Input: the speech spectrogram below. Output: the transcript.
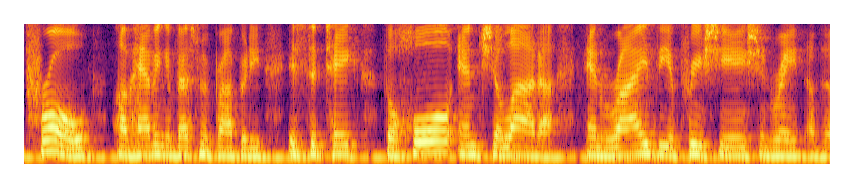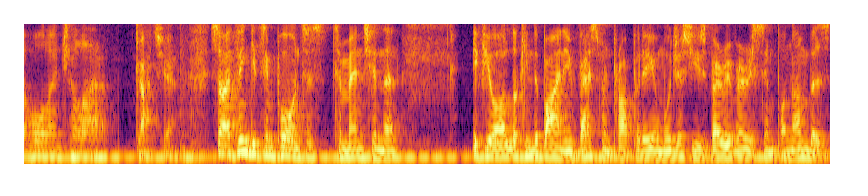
pro of having investment property is to take the whole enchilada and ride the appreciation rate of the whole enchilada. Gotcha. So I think it's important to, to mention that if you are looking to buy an investment property, and we'll just use very, very simple numbers,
